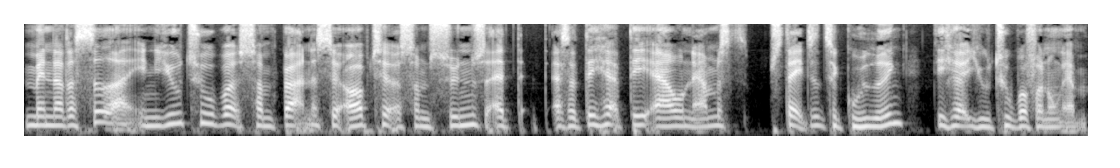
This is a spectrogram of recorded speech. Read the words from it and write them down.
Men når der sidder en YouTuber, som børnene ser op til, og som synes, at altså, det her, det er jo nærmest stadiet til Gud, ikke? De her YouTuber for nogle af dem.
